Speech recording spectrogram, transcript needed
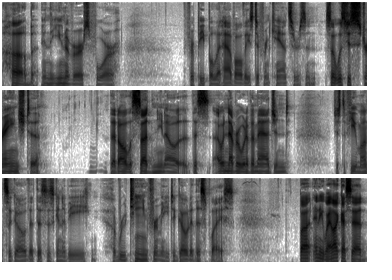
hub in the universe for for people that have all these different cancers and so it was just strange to that all of a sudden you know this i would never would have imagined just a few months ago that this is going to be a routine for me to go to this place but anyway like i said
